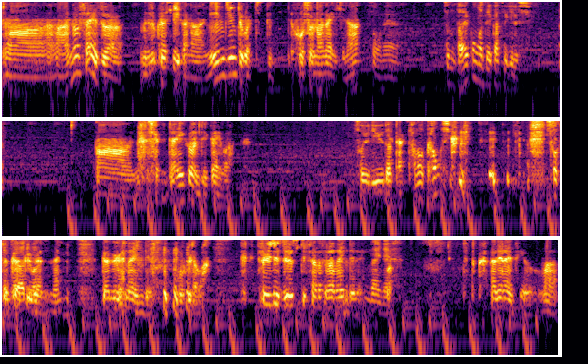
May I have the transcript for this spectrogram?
あー、あのサイズは難しいかな。人参とかちょっと細長いしな。そうね。ちょっと大根がでかすぎるし。あー、なんか大根でかいわ。そういう理由だったのかもしれない。諸説あります。額がないんで、僕らは。そういう常識さらさらないんでね。ないね。ちょっと語れないですけど、ま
